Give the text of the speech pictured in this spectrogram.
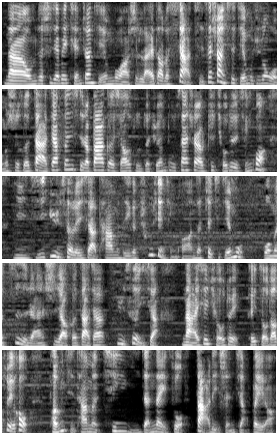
那我们的世界杯前瞻节目啊，是来到了下期。在上一期的节目之中，我们是和大家分析了八个小组的全部三十二支球队的情况，以及预测了一下他们的一个出线情况。那这期节目，我们自然是要和大家预测一下哪一些球队可以走到最后，捧起他们心仪的那座大力神奖杯啊。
